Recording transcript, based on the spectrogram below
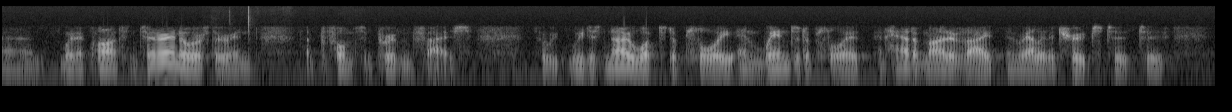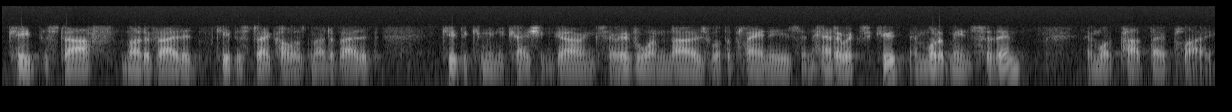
uh, when a client's in turnaround or if they're in a performance improvement phase. So we, we just know what to deploy and when to deploy it and how to motivate and rally the troops to, to keep the staff motivated, keep the stakeholders motivated, keep the communication going so everyone knows what the plan is and how to execute and what it means for them and what part they play.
